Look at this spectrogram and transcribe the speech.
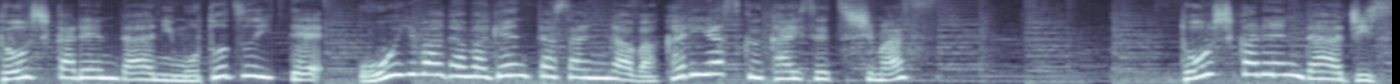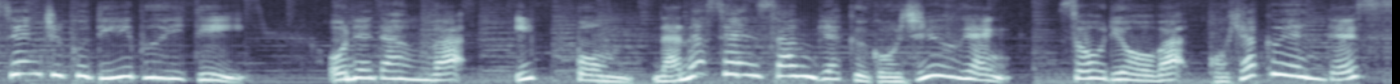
投資カレンダーに基づいて大岩川源太さんが分かりやすく解説します。投資カレンダー実践塾 DVD お値段は1本7350円。送料は500円です。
